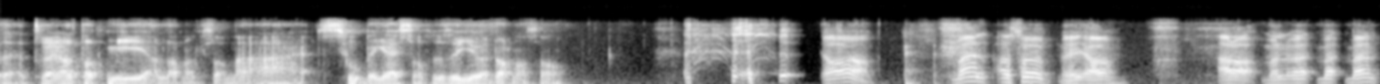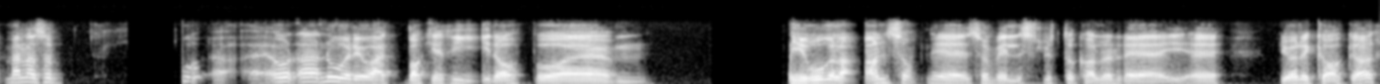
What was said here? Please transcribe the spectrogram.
jeg tror jeg har tatt mye eller noe sånt. Jeg er så begeistret for disse jødene. Altså. Ja, ja. Men altså Ja. Ja da. Men, men, men, men altså og, og, Nå er det jo et bakeri da på um, i Rogaland som, eh, som vil slutte å kalle det uh, jødekaker,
